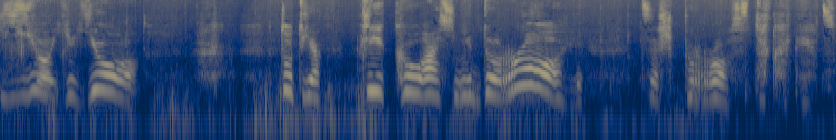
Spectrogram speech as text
Йо-йо-йо! Тут які класні дороги. Це ж просто капець.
